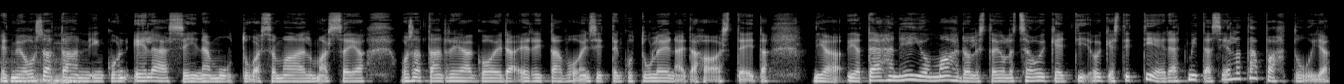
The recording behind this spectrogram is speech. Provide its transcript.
Että me osataan niin kuin elää siinä muuttuvassa maailmassa ja osataan reagoida eri tavoin sitten, kun tulee näitä haasteita. Ja, ja tämähän ei ole mahdollista, jolle sä oikeasti, oikeasti tiedät, mitä siellä tapahtuu ja,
